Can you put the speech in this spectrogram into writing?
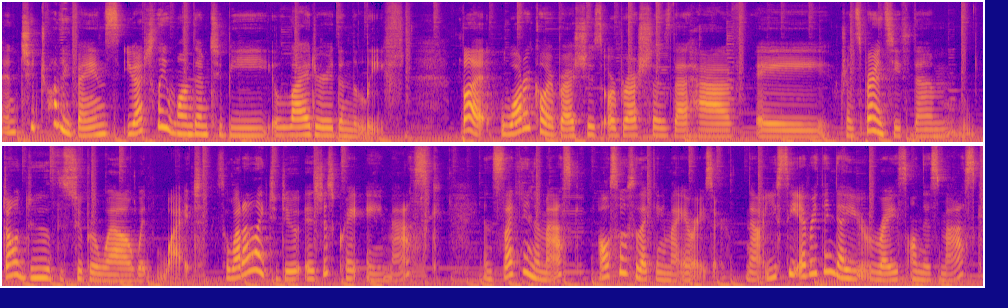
And to draw the veins, you actually want them to be lighter than the leaf. But watercolor brushes or brushes that have a transparency to them don't do super well with white. So what I like to do is just create a mask and selecting the mask, also selecting my eraser. Now you see everything that you erase on this mask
